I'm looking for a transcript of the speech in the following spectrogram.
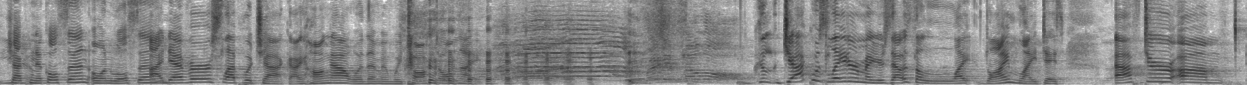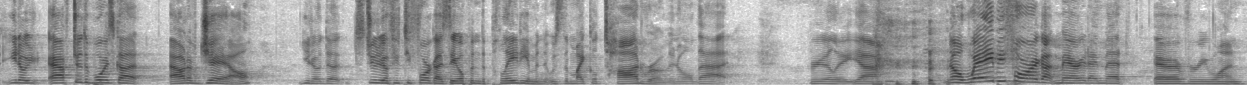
you Jack know. Nicholson, Owen Wilson. I never slept with Jack. I hung out with him and we talked all night. Jack was later in my years. That was the light, limelight days. After, um, you know, after the boys got out of jail, you know, the Studio 54 guys, they opened the Palladium and it was the Michael Todd room and all that. Really, yeah. no, way before I got married, I met everyone.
